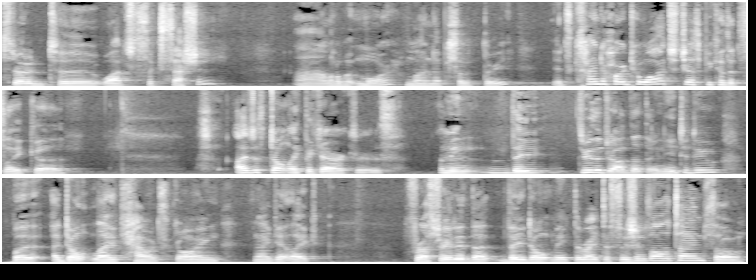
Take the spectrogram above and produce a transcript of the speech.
started to watch Succession uh, a little bit more. I'm on episode three. It's kind of hard to watch just because it's like uh, I just don't like the characters. I mean, they do the job that they need to do, but I don't like how it's going, and I get like frustrated that they don't make the right decisions all the time, so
